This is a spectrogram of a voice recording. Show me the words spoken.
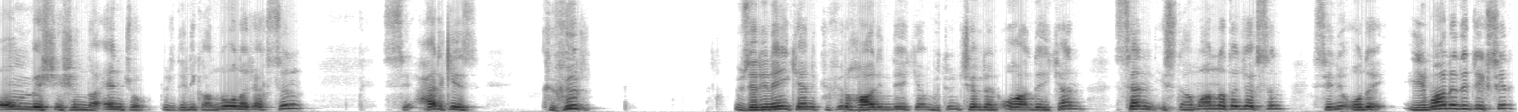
15 yaşında en çok bir delikanlı olacaksın. Herkes küfür üzerineyken, küfür halindeyken, bütün çevren o haldeyken sen İslam'ı anlatacaksın. Seni oda iman edeceksin.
